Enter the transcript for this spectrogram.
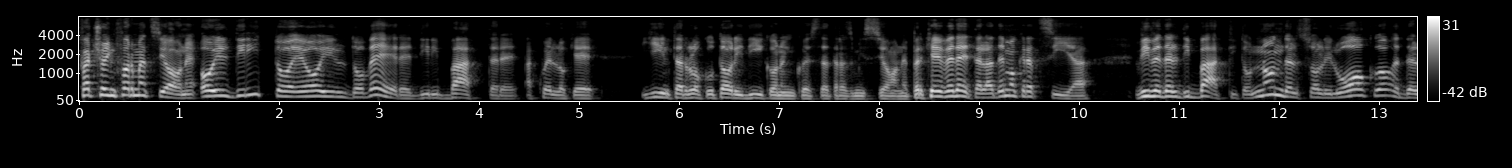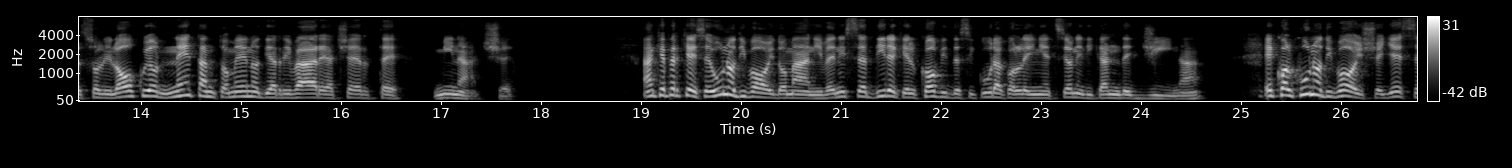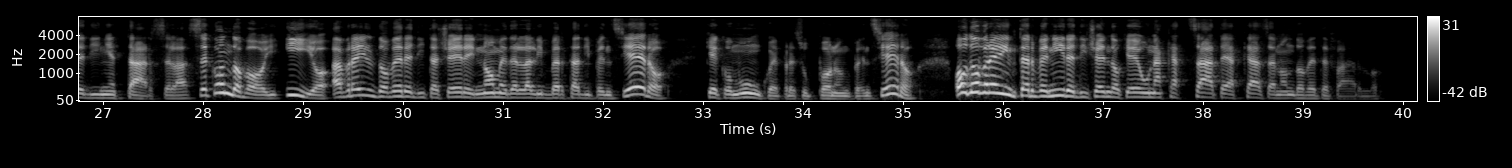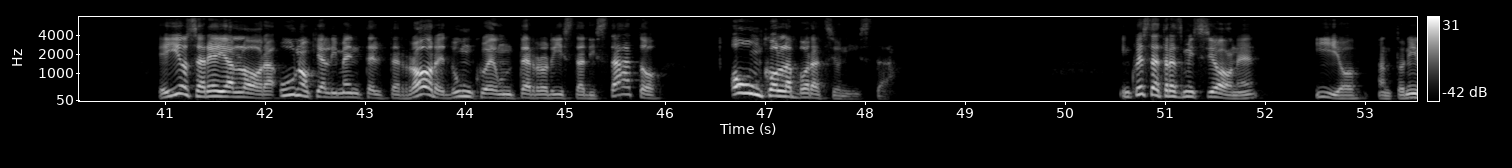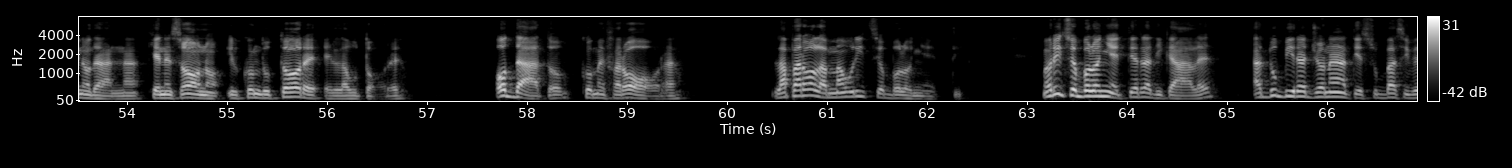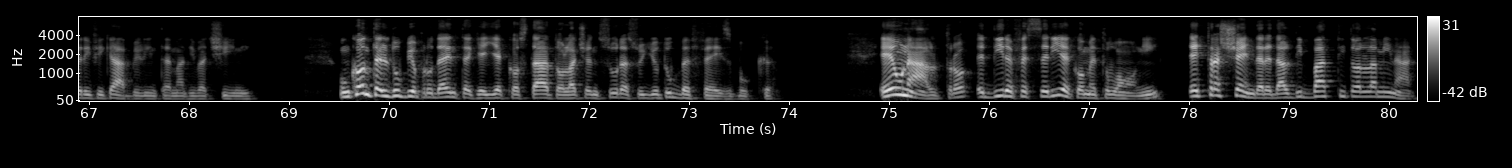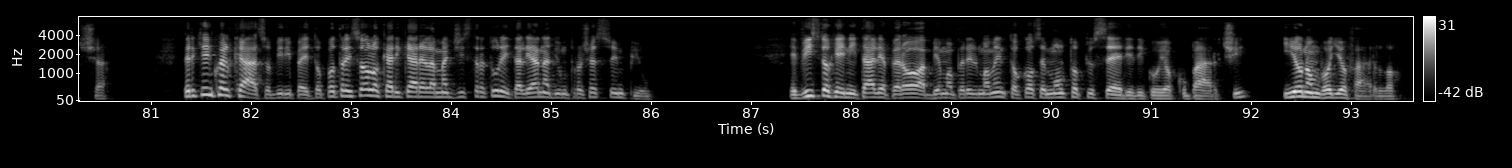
Faccio informazione, ho il diritto e ho il dovere di ribattere a quello che gli interlocutori dicono in questa trasmissione, perché vedete, la democrazia vive del dibattito, non del soliloquio e del soliloquio, né tantomeno di arrivare a certe minacce. Anche perché se uno di voi domani venisse a dire che il Covid si cura con le iniezioni di candeggina e qualcuno di voi scegliesse di iniettarsela, secondo voi io avrei il dovere di tacere in nome della libertà di pensiero, che comunque presuppone un pensiero, o dovrei intervenire dicendo che è una cazzata e a casa non dovete farlo? E io sarei allora uno che alimenta il terrore, dunque un terrorista di Stato, o un collaborazionista? In questa trasmissione, io, Antonino Danna, che ne sono il conduttore e l'autore, ho dato, come farò ora, la parola a Maurizio Bolognetti. Maurizio Bolognetti è radicale, ha dubbi ragionati e su basi verificabili in tema di vaccini un conto è il dubbio prudente che gli è costato la censura su YouTube e Facebook. E un altro è dire fesserie come tuoni e trascendere dal dibattito alla minaccia. Perché in quel caso, vi ripeto, potrei solo caricare la magistratura italiana di un processo in più. E visto che in Italia però abbiamo per il momento cose molto più serie di cui occuparci, io non voglio farlo.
